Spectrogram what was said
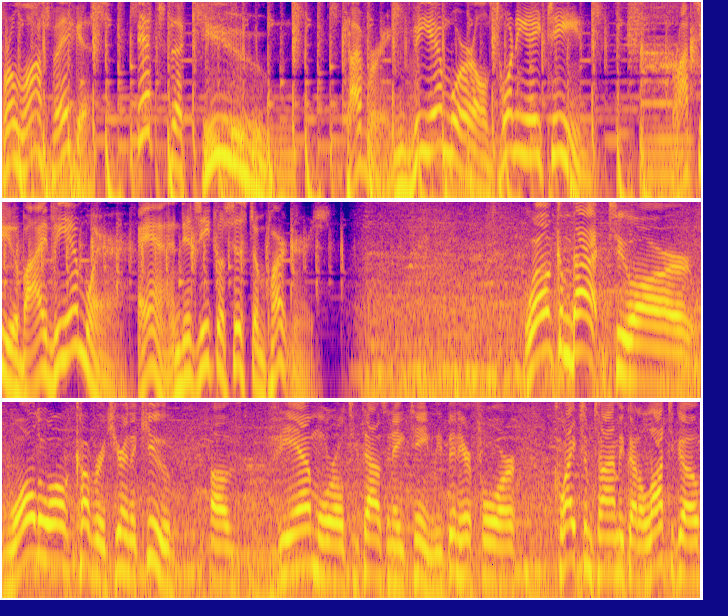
from Las Vegas, it's theCUBE. Covering VMworld 2018. Brought to you by VMware and its ecosystem partners. Welcome back to our wall-to-wall -wall coverage here in theCUBE of VMworld 2018. We've been here for quite some time, we've got a lot to go.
